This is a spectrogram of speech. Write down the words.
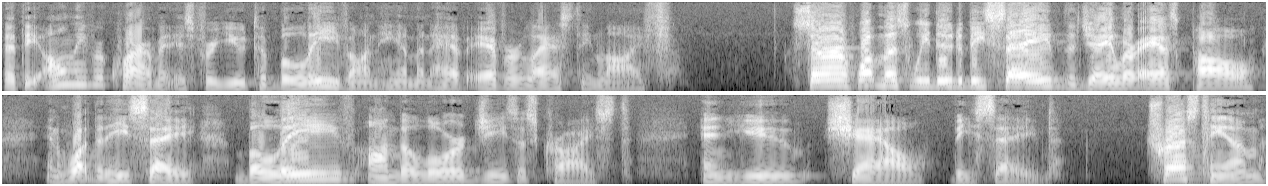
that the only requirement is for you to believe on him and have everlasting life. Sir, what must we do to be saved? The jailer asked Paul. And what did he say? Believe on the Lord Jesus Christ, and you shall be saved. Trust him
